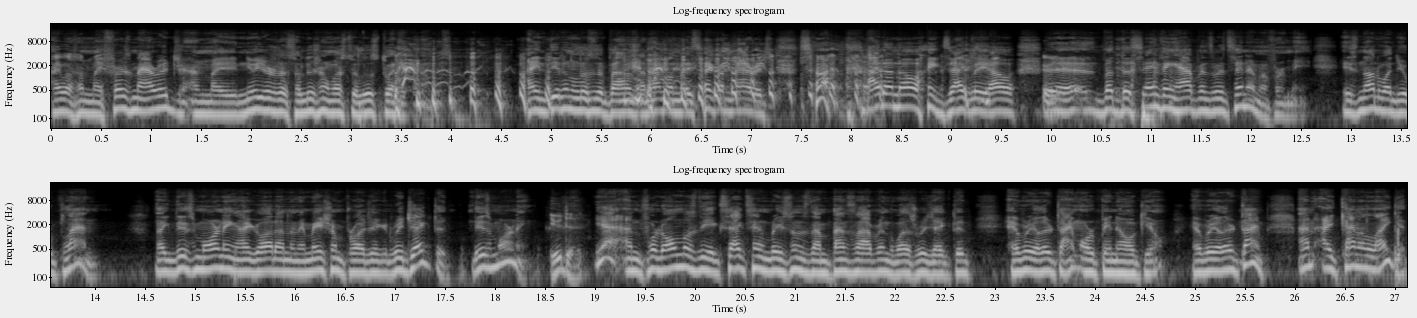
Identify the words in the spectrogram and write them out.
I was on my first marriage, and my New Year's resolution was to lose 20 pounds. I didn't lose the pounds, and I'm on my second marriage. So I don't know exactly how, uh, but the same thing happens with cinema for me. It's not what you plan. Like this morning, I got an animation project rejected. This morning. You did. Yeah, and for almost the exact same reasons that Pan's Labyrinth was rejected every other time, or Pinocchio every other time. And I kind of like it.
